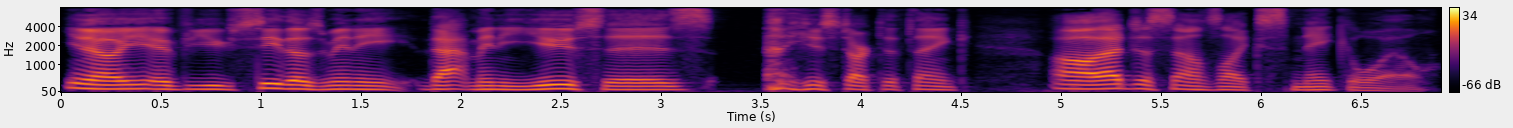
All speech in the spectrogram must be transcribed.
you know, if you see those many that many uses, you start to think, oh, that just sounds like snake oil.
